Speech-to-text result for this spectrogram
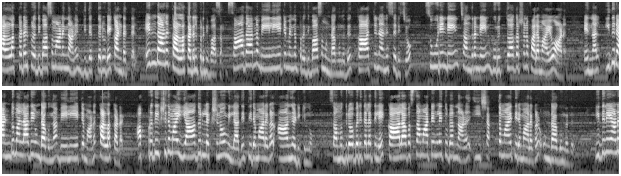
കള്ളക്കടൽ പ്രതിഭാസമാണെന്നാണ് വിദഗ്ധരുടെ കണ്ടെത്തൽ. എന്താണ് കള്ളക്കടൽ പ്രതിഭാസം? സാധാരണ വേലിയേറ്റം എന്ന പ്രതിഭാസം ഉണ്ടാകുന്നത് കാറ്റിനനുസരിച്ചോ സൂര്യന്റെയും ചന്ദ്രന്റെയും ഗുരുത്വാകർഷണ ഫലമായോ ആണ്. എന്നാൽ ഇത് രണ്ടുമല്ലാതെ ഉണ്ടാകുന്ന വേലിയേറ്റമാണ് കള്ളക്കടൽ. അപ്രതീക്ഷിതമായി യാതൊരു ലക്ഷണവുമില്ലാതെ തിരമാലകൾ ആഞ്ഞടിക്കുന്നു. സമുദ്രോപരിതലത്തിലെ കാലാവസ്ഥാ മാറ്റങ്ങളെ തുടർന്നാണ് ഈ ശക്തമായ തിരമാലകൾ ഉണ്ടാകുന്നത്. ഇതിനെയാണ്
